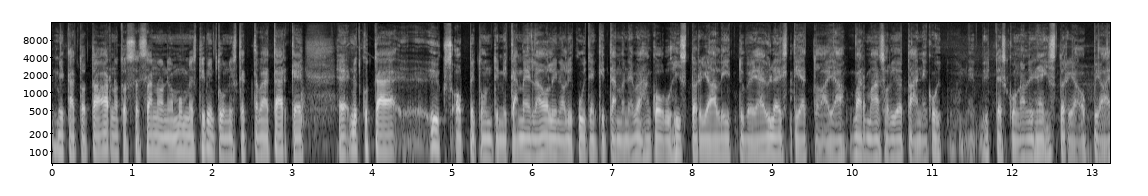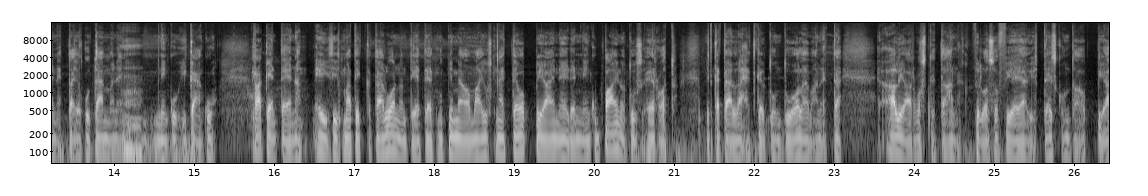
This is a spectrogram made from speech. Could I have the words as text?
mitä tota Arno tuossa sanoi, niin on mun mielestä hyvin tunnistettava ja tärkeä. Eh, Nyt kun tämä yksi oppitunti, mikä meillä oli, niin oli kuitenkin tämmöinen vähän kouluhistoriaan liittyvä ja yleistietoa ja varmaan se oli jotain niin kuin yhteiskunnallinen historiaoppiaine tai joku tämmöinen mm. niin kuin ikään kuin rakenteena. Ei siis matikka tai luonnontieteet, mutta nimenomaan just näiden oppiaineiden niin kuin painotuserot, mitkä tällä hetkellä tuntuu olevan, että aliarvostetaan filosofia ja yhteiskuntaoppia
